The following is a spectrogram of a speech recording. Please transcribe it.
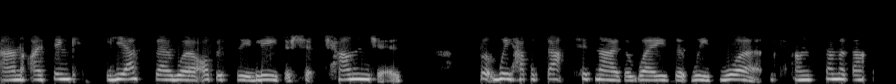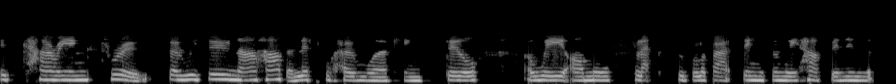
And I think, yes, there were obviously leadership challenges, but we have adapted now the way that we've worked, and some of that is carrying through. So we do now have a little home working still. We are more flexible about things than we have been in the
